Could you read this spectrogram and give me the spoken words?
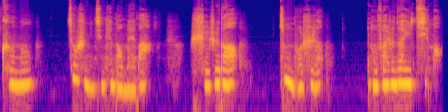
可能就是你今天倒霉吧？谁知道这么多事能发生在一起吗？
